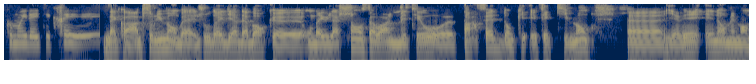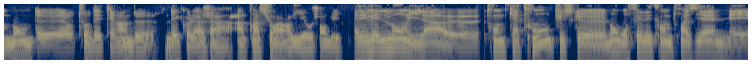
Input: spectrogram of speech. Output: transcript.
comment il a été créé? D'accord, absolument. Ben, je voudrais dire d'abord qu'on a eu la chance d'avoir une météo euh, parfaite, donc effectivement, euh, il y avait énormément de monde euh, autour des terrains de décollage à, à Prince-sur-Arly aujourd'hui. L'événement, il a 34 ans, puisque, bon, on fait les 33e, mais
